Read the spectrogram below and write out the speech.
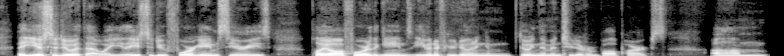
they used to do it that way. They used to do four game series, play all four of the games, even if you're doing them doing them in two different ballparks. Um,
